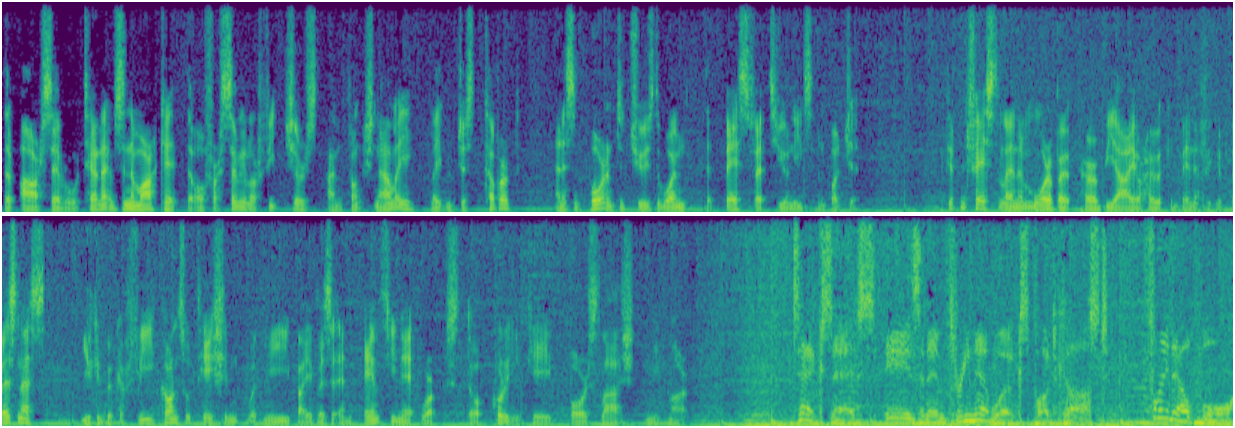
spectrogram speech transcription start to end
there are several alternatives in the market that offer similar features and functionality, like we've just covered, and it's important to choose the one that best fits your needs and budget. If you're interested in learning more about Power BI or how it can benefit your business, you can book a free consultation with me by visiting m3networks.co.uk forward slash meetmark. Techcess is an M3 Networks podcast. Find out more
